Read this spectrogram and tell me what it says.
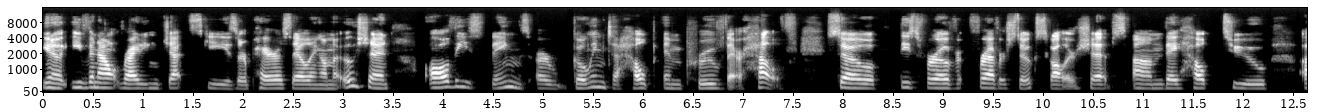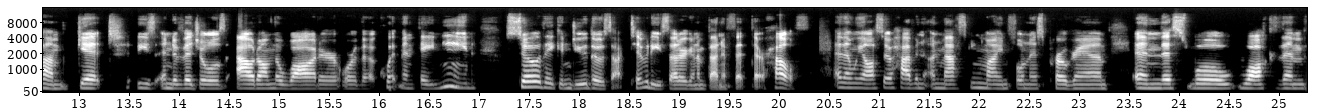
you know even out riding jet skis or parasailing on the ocean, all these things are going to help improve their health. So these forever forever stoke scholarships um, they help to um, get these individuals out on the water or the equipment they need so they can do those activities that are going to benefit their health. And then we also have an unmasking mindfulness program, and this will walk them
